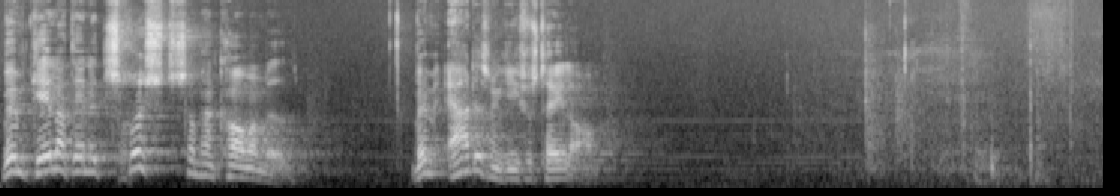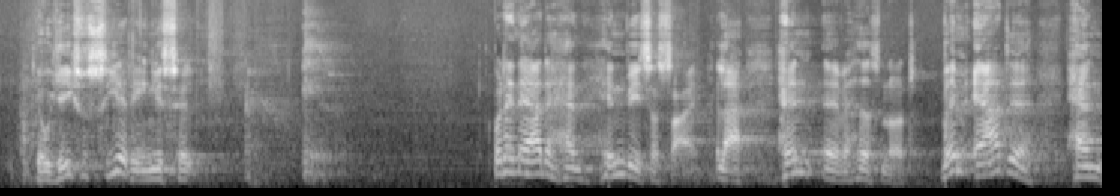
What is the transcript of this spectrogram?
Hvem gælder denne trøst, som han kommer med? Hvem er det, som Jesus taler om? Jo, Jesus siger det egentlig selv. Hvordan er det, han henviser sig? Eller han, øh, hvad hedder sådan noget? Hvem er det, han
